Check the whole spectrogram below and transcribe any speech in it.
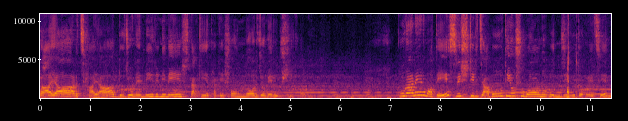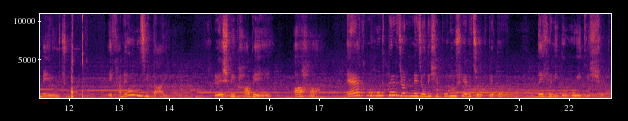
কায়ার ছায়া, দুজনে নির্নিমেষ তাকিয়ে থাকে সৌন্দর্য মেরুর শিখর। পুরাণের মতে সৃষ্টির যাবতীয় সুবর্ণ পুঞ্জীভূত হয়েছে মেরু চূড়ায়। এখানেও বুঝি তাই। রেশমি ভাবে, আহা, এক মুহূর্তের জন্যে যদি সে পুরুষের চোখ পেত, দেখে নিত ওই দৃশ্যটি।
